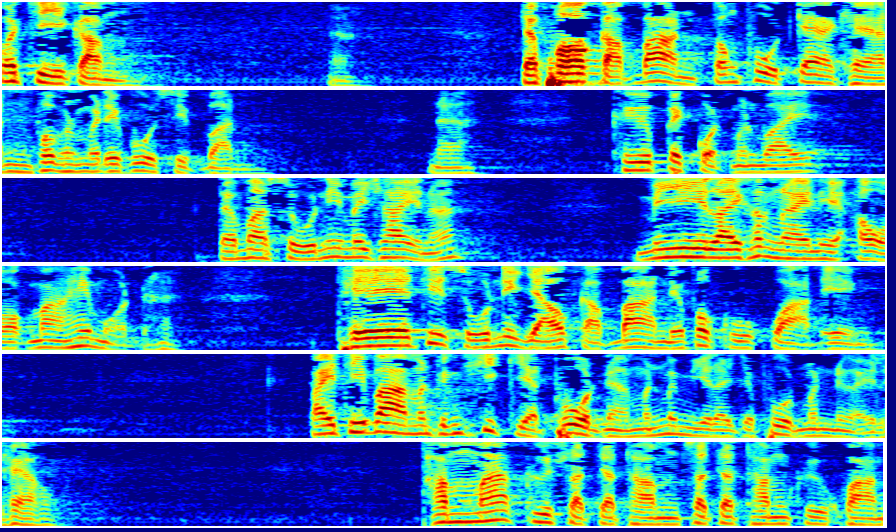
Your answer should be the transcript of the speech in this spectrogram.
วจีกรรมนะแต่พอกลับบ้านต้องพูดแก้แค้นเพราะมันไม่ได้พูดสิบวันนะ คือไปกดมันไว้ แต่มาสูนี่ไม่ใช่นะ มีอะไรข้างในเนี่ยเอาออกมาให้หมด เทที่ศูนย์นี่ยาวกลับบ้านเดี๋ยวพ่อครูกวาดเอง ไปที่บ้านมันถึงขี้เกียจพูดเนี่ยมันไม่มีอะไรจะพูดมันเหนื่อยแล้ว ธรรมะคือสัจธรรม สัจธรรมคือความ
